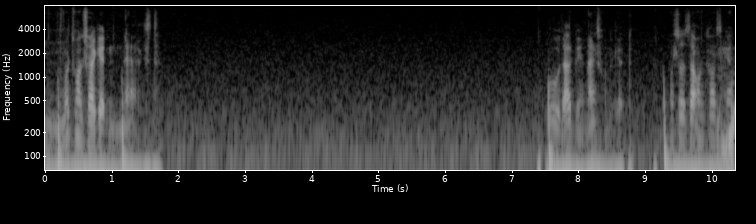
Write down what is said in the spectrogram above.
Hmm, which one should I get next? Ooh, that'd be a nice one to get. How much does that one cost again?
